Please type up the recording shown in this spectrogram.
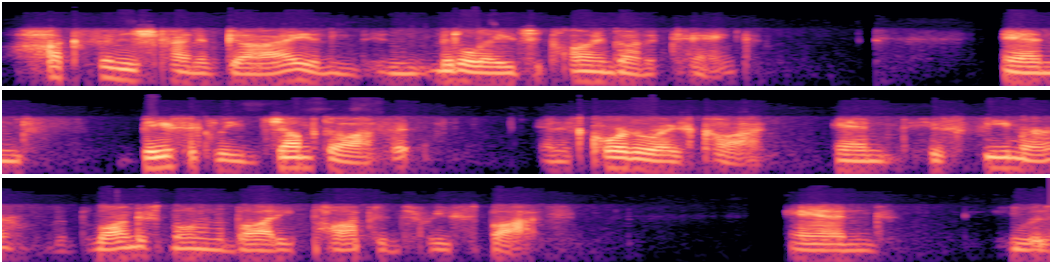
Huck Finnish kind of guy, and in middle age he climbed on a tank, and basically jumped off it, and his corduroys caught, and his femur longest bone in the body popped in three spots. And he was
